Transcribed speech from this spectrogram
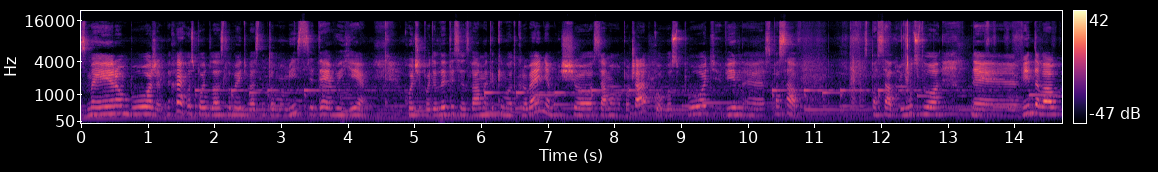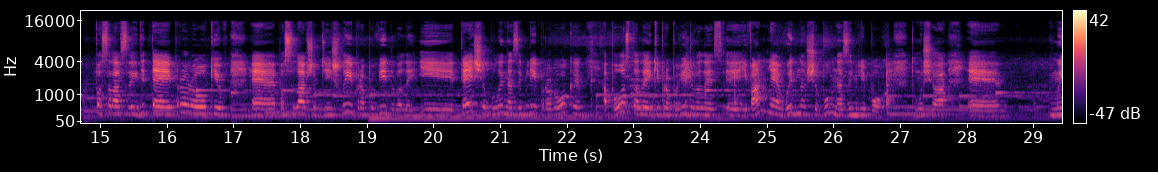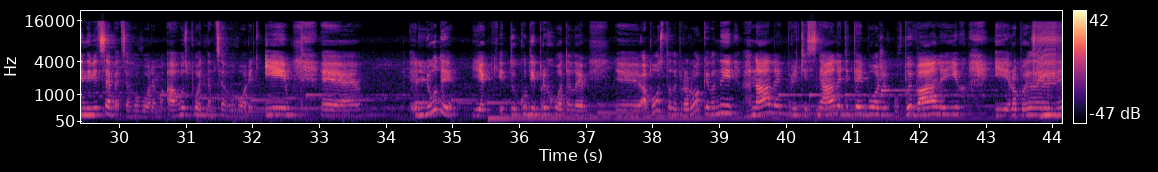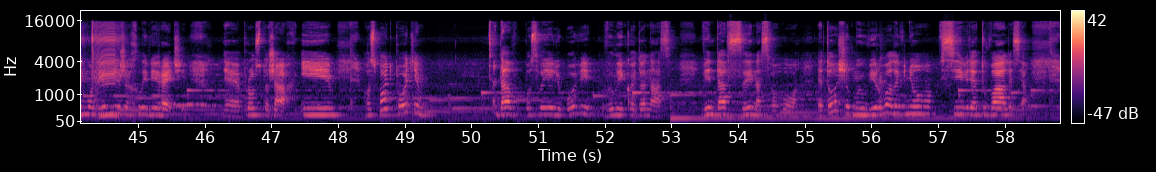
з миром Божим. Нехай Господь благословить вас на тому місці, де ви є. Хочу поділитися з вами таким откровенням, що з самого початку Господь він е, спасав, спасав людство. Е, він давав, посилав своїх дітей, пророків, е, посилав, щоб ті йшли і проповідували. І те, що були на землі пророки, апостоли, які проповідували Євангелія, видно, що був на землі Бог, тому що. Ми не від себе це говоримо, а Господь нам це говорить. І е, люди, які, куди приходили е, апостоли, пророки, вони гнали, притісняли дітей Божих, вбивали їх і робили неймовірні жахливі речі. Е, просто жах. І Господь потім дав по своїй любові великої до нас. Він дав сина свого для того, щоб ми увірували в нього, всі врятувалися.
